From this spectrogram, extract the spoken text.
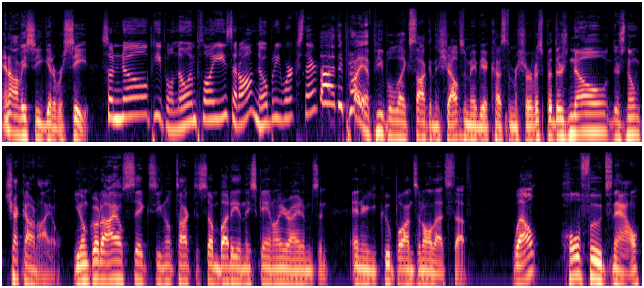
and obviously you get a receipt. so no people, no employees at all. Nobody works there. Uh, they probably have people like stocking the shelves and maybe a customer service, but there's no there's no checkout aisle. You don't go to aisle six. You don't talk to somebody and they scan all your items and enter your coupons and all that stuff. Well, Whole Foods now.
